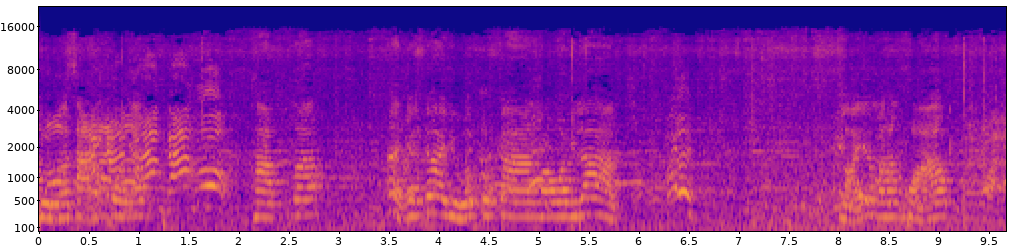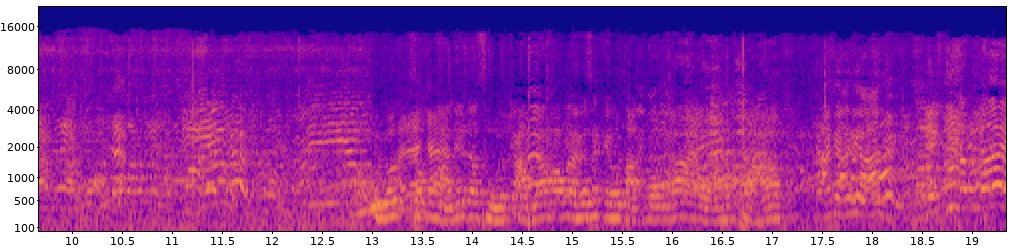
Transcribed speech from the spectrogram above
หลุดมาสามคนครับกลางกลางโม่หักมาเอ้ ยยังได้อยู่ว่าตรงกลางบางบอลวิล่าไหลออกมาทางขวาครับโอ้โหแล้วจังหวะเนี้จะสวนกลับแล้วเขาไงสเกลตัดบอลได้ออกมาทางขวาครับกลางกลางกลางเด็กที่ไปเลย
